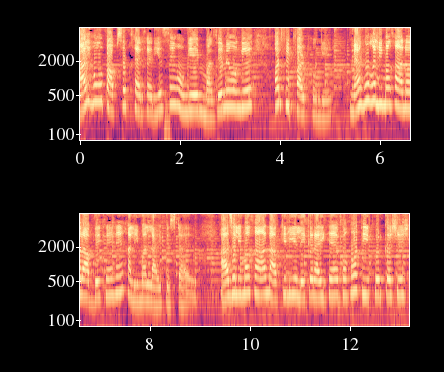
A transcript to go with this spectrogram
आई होप आप सब खैर खैरियत से होंगे, मज़े में होंगे और फिट फाट होंगे। मैं हूँ हलीमा खान और आप देख रहे हैं हलीमा लाइफ स्टाइल आज हलीमा खान आपके लिए लेकर आई है बहुत ही पुरकशिश,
